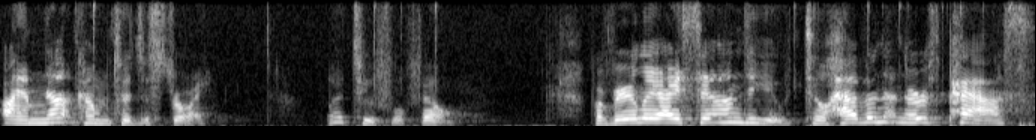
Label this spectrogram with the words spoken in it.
I am not come to destroy, but to fulfill. For verily I say unto you, till heaven and earth pass,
